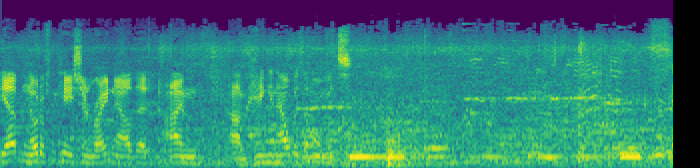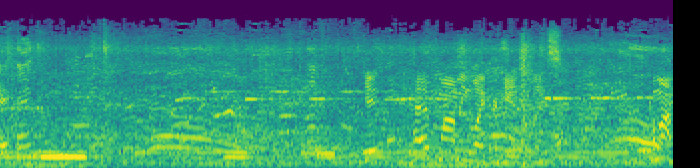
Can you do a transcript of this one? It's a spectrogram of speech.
Yep, notification right now that I'm I'm hanging out with the homies. You okay, Frank? Get, have mommy wipe your hands, please. Come on.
